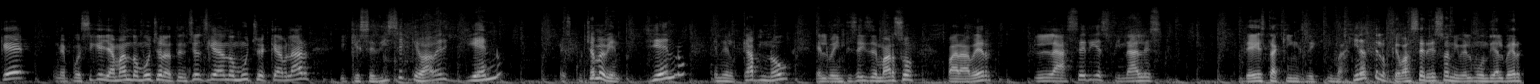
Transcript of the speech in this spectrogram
que eh, pues sigue llamando mucho la atención, sigue dando mucho de qué hablar y que se dice que va a haber lleno, escúchame bien, lleno en el Camp Nou el 26 de marzo para ver las series finales de esta Kings League. Imagínate lo que va a ser eso a nivel mundial, ver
